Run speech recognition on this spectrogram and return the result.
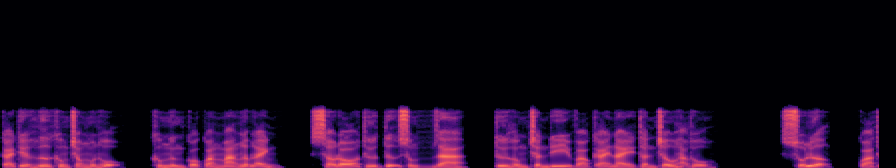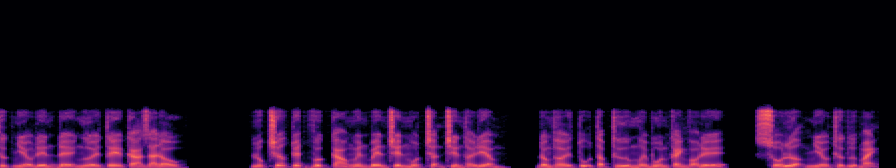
Cái kia hư không trong môn hộ, không ngừng có quang mang lấp lánh, sau đó thứ tự xung ra, từ hồng trần đi vào cái này thần châu hạo thổ. Số lượng, quả thực nhiều đến để người tê cả da đầu. Lúc trước tuyết vực cao nguyên bên trên một trận chiến thời điểm, đồng thời tụ tập thứ 14 cảnh võ đế, số lượng nhiều thực lực mạnh,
